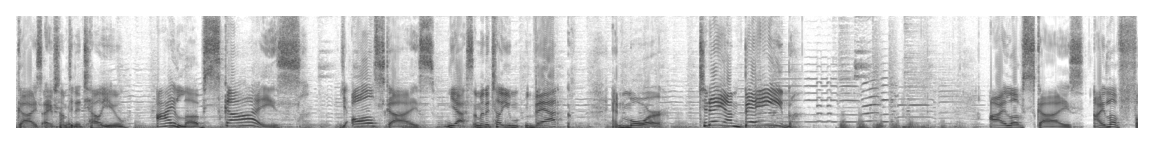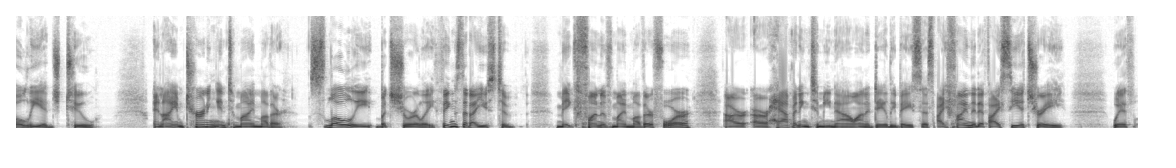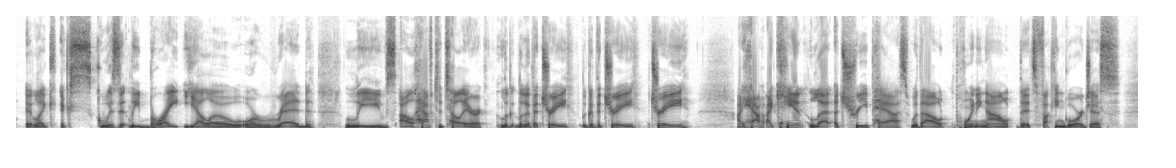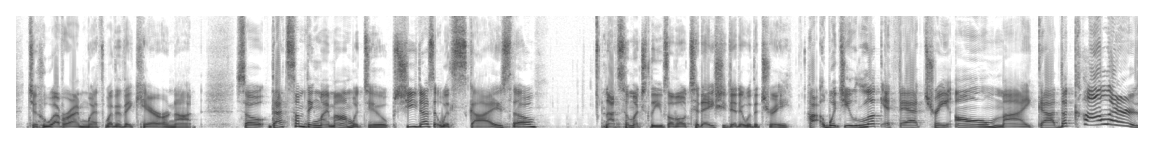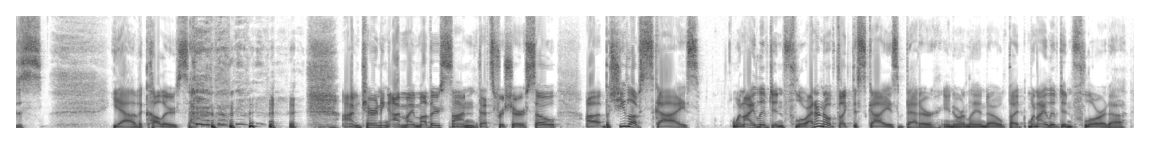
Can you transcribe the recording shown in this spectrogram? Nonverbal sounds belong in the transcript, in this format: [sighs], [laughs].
Guys, I have something to tell you. I love skies. Yeah, all skies. Yes, I'm going to tell you that and more. Today I'm Babe. I love skies. I love foliage too. And I am turning into my mother slowly but surely. Things that I used to make fun of my mother for are, are happening to me now on a daily basis. I find that if I see a tree with eh, like exquisitely bright yellow or red leaves, I'll have to tell Eric, look, look at the tree, look at the tree, tree. I have I can't let a tree pass without pointing out that it's fucking gorgeous to whoever I'm with, whether they care or not. So that's something my mom would do. She does it with skies though. Not so much leaves, although today she did it with a tree. How, would you look at that tree? Oh my god, the colors! Yeah, the colors. [laughs] I'm turning. I'm my mother's son. That's for sure. So, uh, but she loves skies. When I lived in Florida, I don't know if like the sky is better in Orlando, but when I lived in Florida,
